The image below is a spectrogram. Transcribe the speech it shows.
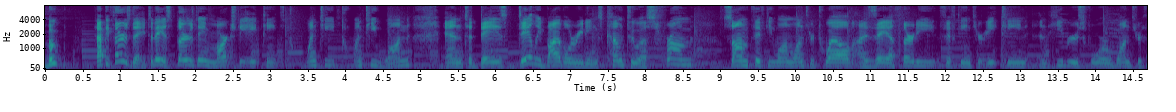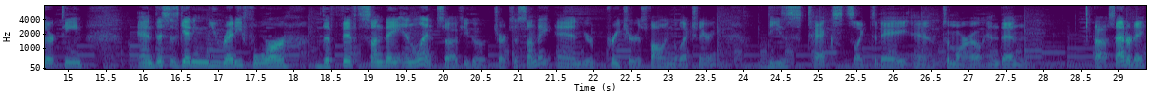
Boop! Happy Thursday! Today is Thursday, March the 18th, 2021, and today's daily Bible readings come to us from Psalm 51, 1 through 12, Isaiah 30, 15 through 18, and Hebrews 4, 1 through 13. And this is getting you ready for the fifth Sunday in Lent. So if you go to church this Sunday and your preacher is following the lectionary, these texts, like today and tomorrow, and then uh, Saturday,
